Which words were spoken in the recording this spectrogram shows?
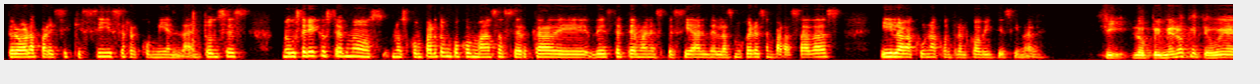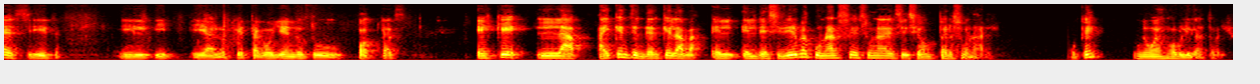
pero ahora parece que sí se recomienda. Entonces, me gustaría que usted nos, nos comparta un poco más acerca de, este tema en especial de las mujeres embarazadas y la vacuna contra el COVID-19. Sí, lo primero que te voy a decir y, a los que están oyendo tu podcast, es que la, hay que entender que la, el, el, decidir vacunarse es una decisión personal, ¿ok? No es obligatorio.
